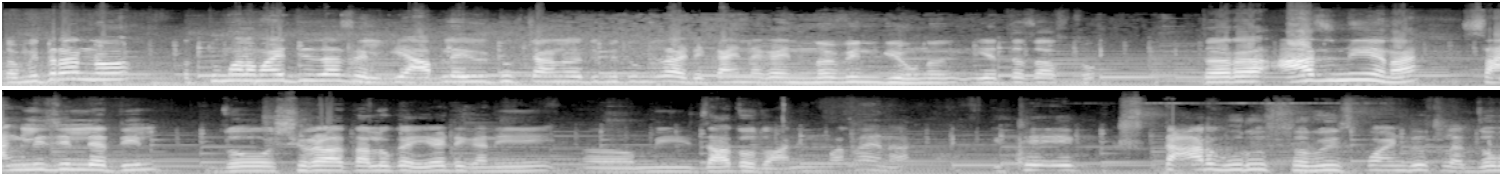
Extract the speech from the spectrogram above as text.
तर मित्रांनो तुम्हाला माहितीच असेल की आपल्या युट्यूब चॅनलवरती मी तुमच्यासाठी काही ना काही नवीन घेऊन येतच असतो. तर आज मी आहे ना सांगली जिल्ह्यातील जो शिराळा तालुका या ठिकाणी मी जात होतो. आणि मला आहे ना इथे एक स्टार गुरु सर्व्हिस पॉईंट दिसला जो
